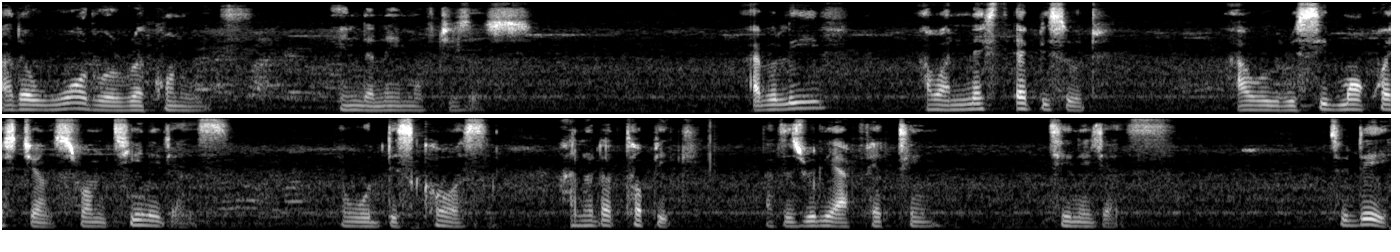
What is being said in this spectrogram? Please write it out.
that the world will reckon with in the name of Jesus. I believe our next episode I will receive more questions from teenagers and we'll discuss another topic that is really affecting teenagers. Today,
